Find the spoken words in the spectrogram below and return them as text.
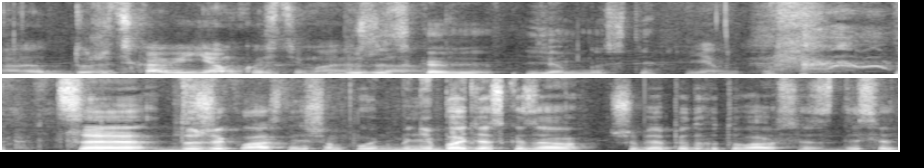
А, Дуже цікаві ємкості маєш. Дуже так. цікаві ємності. Єм. Це дуже класний шампунь. Мені Бодя сказав, щоб я підготувався з 10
